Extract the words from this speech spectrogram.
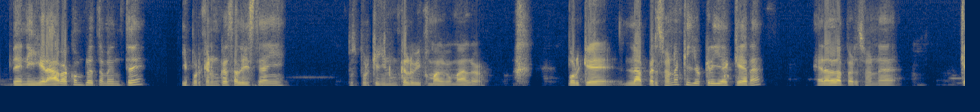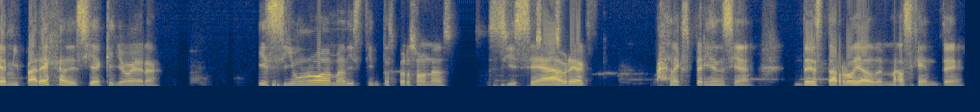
denigraba completamente. ¿Y por qué nunca saliste ahí? Pues porque yo nunca lo vi como algo malo. Porque la persona que yo creía que era, era la persona que mi pareja decía que yo era. Y si uno ama a distintas personas, si se abre a, la experiencia de estar rodeado de más gente,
